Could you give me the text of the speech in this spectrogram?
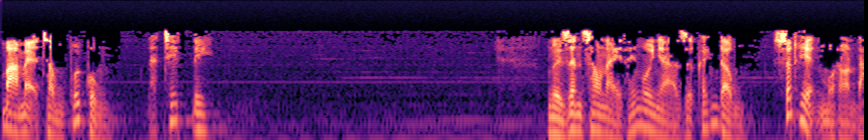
Bà mẹ chồng cuối cùng đã chết đi. Người dân sau này thấy ngôi nhà giữa cánh đồng xuất hiện một hòn đá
